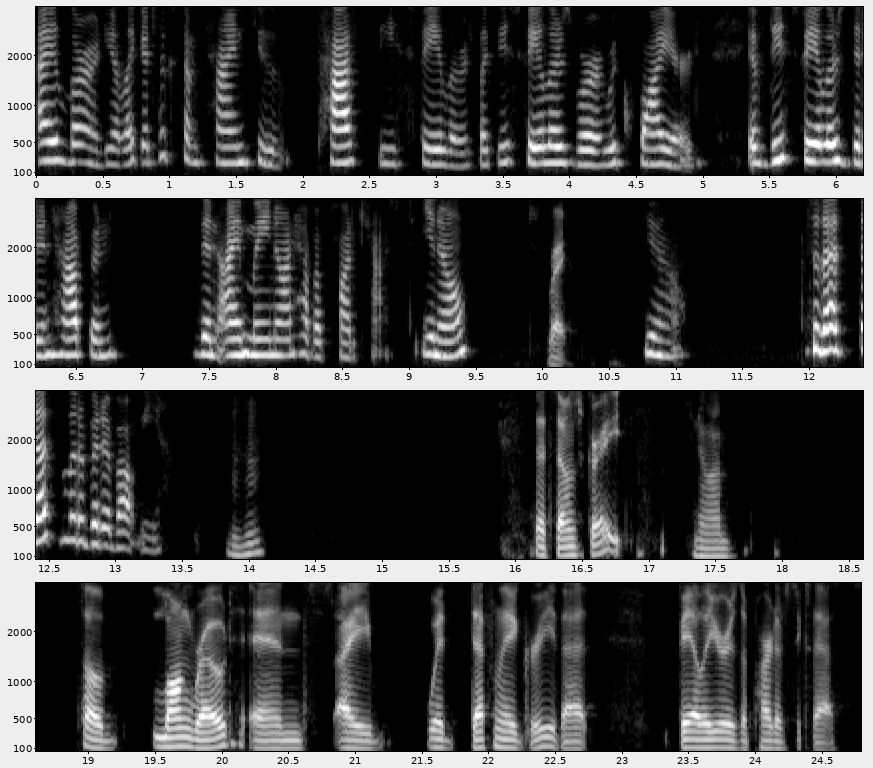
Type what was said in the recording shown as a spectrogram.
I learned, you know, like I took some time to pass these failures. Like these failures were required. If these failures didn't happen, then I may not have a podcast, you know? Right. Yeah. So that's that's a little bit about me. Mm-hmm that sounds great. You know, I'm it's a long road, and I would definitely agree that failure is a part of success.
